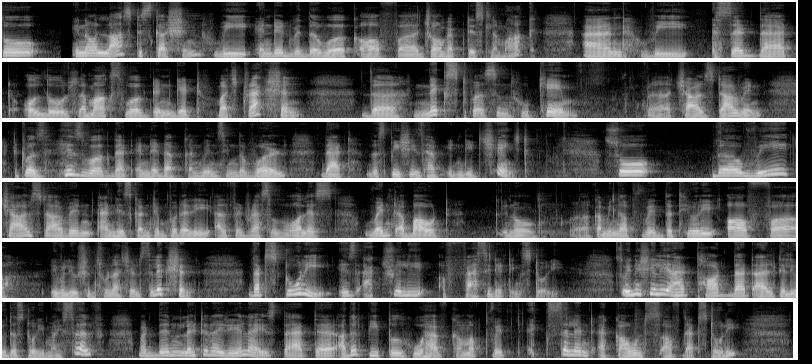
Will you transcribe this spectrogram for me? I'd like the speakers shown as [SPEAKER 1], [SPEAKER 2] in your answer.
[SPEAKER 1] So, in our last discussion, we ended with the work of uh, Jean-Baptiste Lamarck and we said that although Lamarck's work did not get much traction, the next person who came, uh, Charles Darwin, it was his work that ended up convincing the world that the species have indeed changed. So, the way Charles Darwin and his contemporary Alfred Russel Wallace went about you know coming up with the theory of uh, evolution through natural selection, that story is actually a fascinating story. So, initially I had thought that I will tell you the story myself, but then later I realized that there are other people who have come up with excellent accounts of that story.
